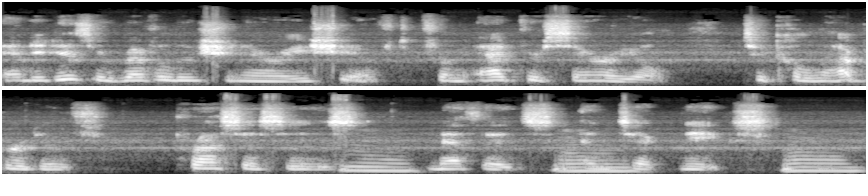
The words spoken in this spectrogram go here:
and it is a revolutionary shift from adversarial to collaborative processes, mm. methods, mm. and techniques. Mm.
